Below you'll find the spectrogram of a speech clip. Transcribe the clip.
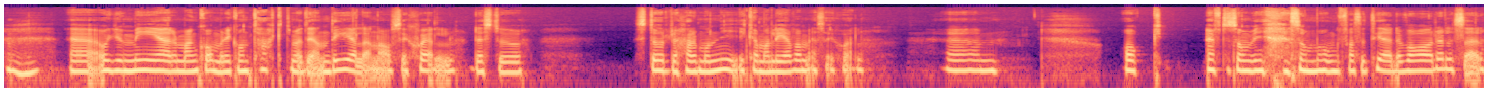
mm, Eh, och ju mer man kommer i kontakt med den delen av sig själv, desto större harmoni kan man leva med sig själv. Ehm, och eftersom vi är så mångfacetterade varelser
